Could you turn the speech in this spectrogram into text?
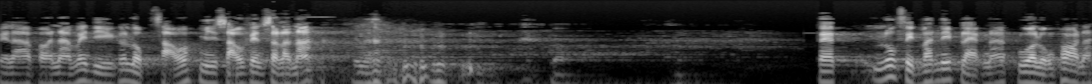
เวลาภาวนาไม่ดีก็หลบเสา มีเสาเป็นสรณะ แต่ลูกศิษย์วัดนี้แปลกนะ กลัวหลวงพ่อนะ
